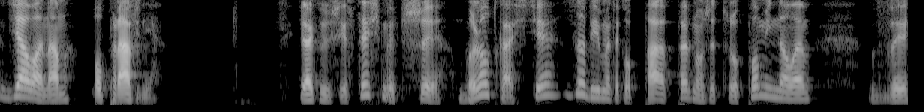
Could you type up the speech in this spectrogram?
działa nam poprawnie. Jak już jesteśmy przy broadcastie, zrobimy taką pewną rzecz, którą pominąłem w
